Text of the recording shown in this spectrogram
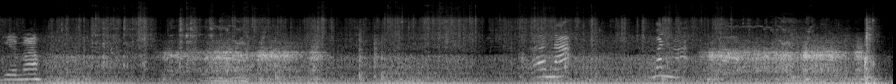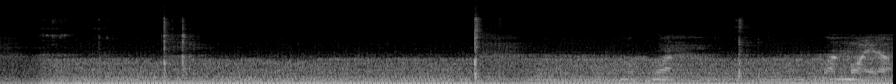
เก็บมาเออนะมันนะ มอนม อนหมอยแล้ว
